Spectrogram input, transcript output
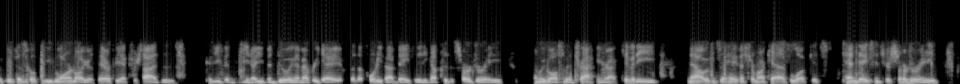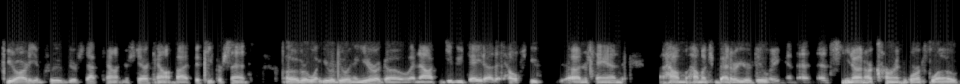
with your physical. You've learned all your therapy exercises because you've been, you know, you've been doing them every day for the 45 days leading up to the surgery. And we've also been tracking your activity. Now we can say, hey, Mr. Marquez, look, it's 10 days since your surgery. You already improved your step count, your stair count by 50% over what you were doing a year ago. And now I can give you data that helps you understand how, how much better you're doing and, and, and you know, in our current workflow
